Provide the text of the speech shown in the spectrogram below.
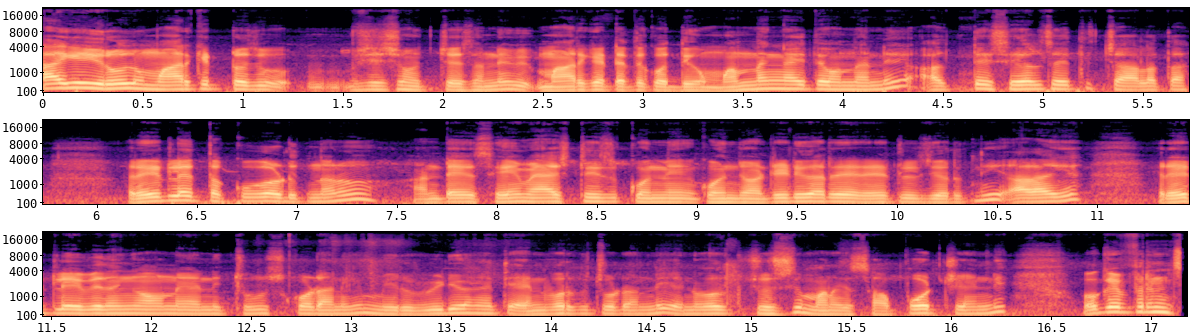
అలాగే ఈరోజు మార్కెట్ రోజు విశేషం వచ్చేసండి. మార్కెట్ అయితే కొద్దిగా మందంగా అయితే ఉందండి. అంటే సేల్స్ అయితే చాలా త- రేట్లు అయితే తక్కువగా అడుగుతున్నారు. అంటే సేమ్ యాస్టీజ్ కొన్ని కొంచెం అటు ఇటుగా రేట్లు జరుగుతుంది అలాగే రేట్లు ఏ విధంగా ఉన్నాయని చూసుకోవడానికి మీరు వీడియోని అయితే ఎండ్ వరకు చూడండి. ఎండ్ వరకు చూసి మనకి సపోర్ట్ చేయండి. ఓకే ఫ్రెండ్స్.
